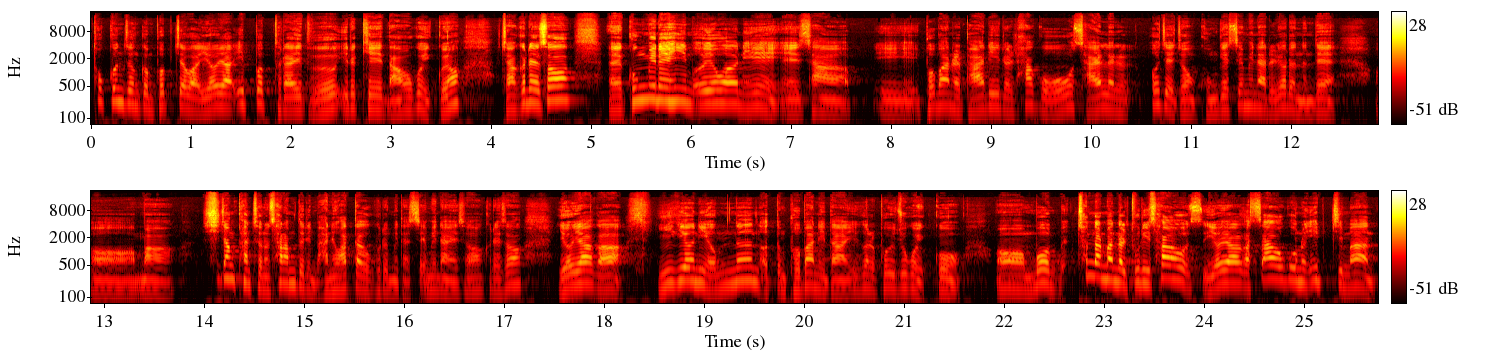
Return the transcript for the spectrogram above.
토큰 정권 법제와 여야 입법 드라이브 이렇게 나오고 있고요. 자, 그래서 에, 국민의힘 의원이 에, 사, 이 법안을 발의를 하고 4일 날 어제죠 공개 세미나를 열었는데 어막 시장 판처럼 사람들이 많이 왔다고 그럽니다. 세미나에서. 그래서 여야가 이견이 없는 어떤 법안이다. 이걸 보여주고 있고, 어, 뭐, 첫날 만날 둘이 싸우, 여야가 싸우고는 있지만,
